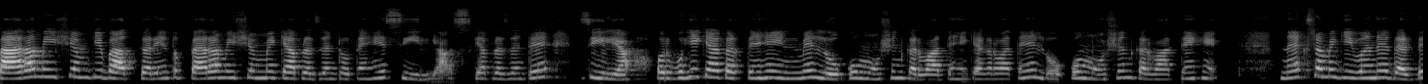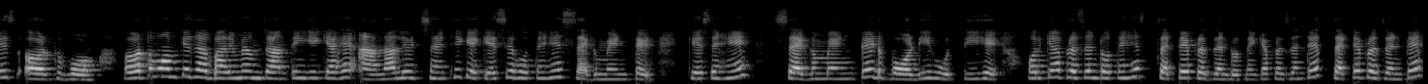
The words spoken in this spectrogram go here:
पैरामीशियम की बात करें तो पैरामीशियम में क्या प्रेजेंट होते हैं? सीलिया क्या प्रेजेंट है? सीलिया और वही क्या करते हैं? इनमें लोकोमोशन करवाते हैं। क्या करवाते हैं? लोकोमोशन करवाते हैं। नेक्स्ट हमें गिवन है दैट इज़ अर्थवॉर्म अर्थवॉर्म के बारे में हम जानते हैं ये क्या है? एनालिट्स हैं, ठीक है? कैसे होते हैं? सेगमेंटेड कैसे हैं? सेगमेंटेड बॉडी होती है। और क्या प्रेजेंट होते हैं? सेटे प्रेजेंट होते हैं। क्या प्रेजेंट है? सेटे प्रेजेंट है।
